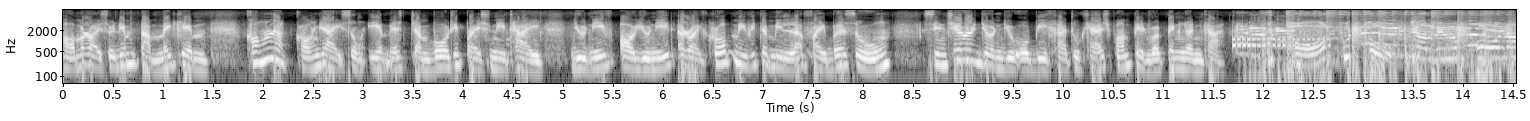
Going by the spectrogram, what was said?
หอมอร่อยโซเดียมต่ำไม่เค็ม ของหนักของใหญ่ส่ง EMS จัมโบ้ที่ไปรษณีย์ไทยยูนิฟออลยูนิตอร่อยครบมีวิตามินและไฟเบอร์สูง สินเชื่อรถยนต์ UOB ค่ะทุกแคชพร้อมเปลี่ยนรถเป็นเงินค่ะโถพุทโธอย่าลืมโทรนะ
